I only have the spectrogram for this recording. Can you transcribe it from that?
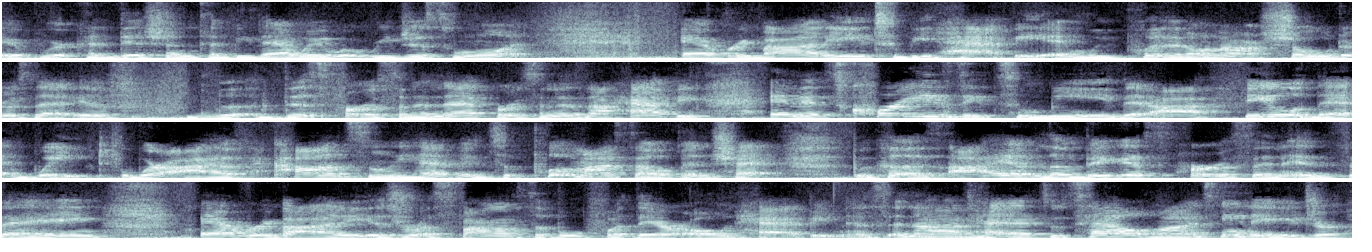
if we're conditioned to be that way where we just want everybody to be happy. And we put it on our shoulders that if the, this person and that person is not happy. And it's crazy to me that i feel that weight where i have constantly having to put myself in check because i am the biggest person in saying everybody is responsible for their own happiness. And mm-hmm. i've had to tell my teenager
